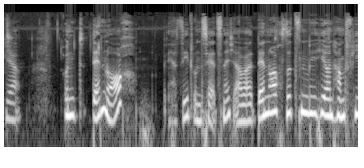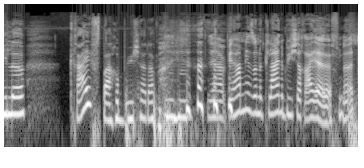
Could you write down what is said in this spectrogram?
Ja. Und dennoch, ihr seht uns jetzt nicht, aber dennoch sitzen wir hier und haben viele greifbare Bücher dabei. Mhm. Ja, wir haben hier so eine kleine Bücherei eröffnet,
